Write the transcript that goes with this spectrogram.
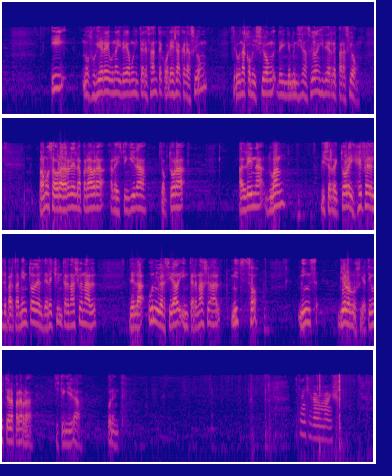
y nos sugiere una idea muy interesante, cuál es la creación de una comisión de indemnizaciones y de reparación. Vamos ahora a darle la palabra a la distinguida doctora Alena Duan, vicerrectora y jefe del Departamento del Derecho Internacional de la Universidad Internacional MITSO, Minsk, Bielorrusia. Tiene usted la palabra, distinguida ponente. Thank you very much.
